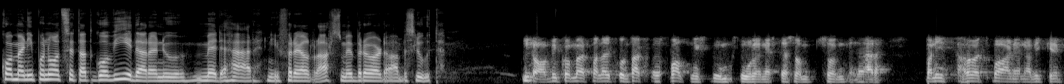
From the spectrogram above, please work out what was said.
Kommer ni på något sätt att gå vidare nu med det här, ni föräldrar som är berörda av beslutet? Ja, vi kommer att ta kontakt med förvaltningsdomstolen eftersom som det här, man inte har hört barnen, vilket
